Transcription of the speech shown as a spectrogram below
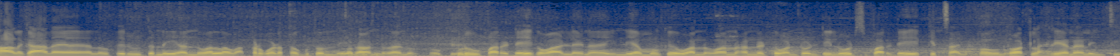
వాళ్ళకి ఆదాయాలు పెరుగుతున్నాయి. అందువల్ల అక్కడ కూడా తగ్గుతుంది. రాను రాను. ఇప్పుడు పర్ డేకి వాళ్ళైనా ఇండియా ముఖి one one hundred to one twenty loads per day ఎక్కించాలి. టోటల్ హర్యానా నుంచి.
